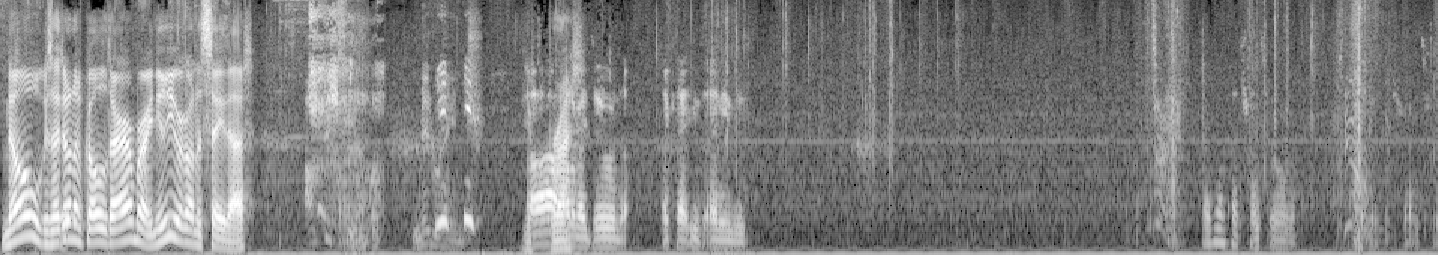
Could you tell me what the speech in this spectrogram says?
No, because I don't have gold armor. I knew you were going to say that. Mid range. You Ah, brat. what am I doing? I can't use any of these. I want that transfer over. Okay, transfer.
